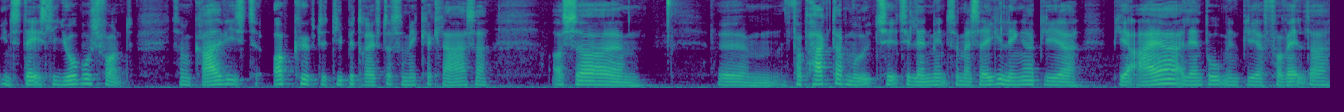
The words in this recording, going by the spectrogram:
en statslig jordbrugsfond, som gradvist opkøbte de bedrifter, som ikke kan klare sig, og så øh, øh, forpagter dem ud til, til landmænd, som altså ikke længere bliver, bliver ejere af landbrug, men bliver forvaltere,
